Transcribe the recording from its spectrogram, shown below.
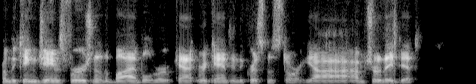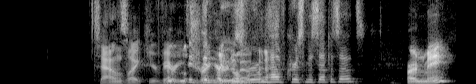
from the King James version of the Bible, recant- recanting the Christmas story. Yeah, I'm sure they did. Sounds like you're very Did the newsroom have Christmas episodes? Pardon me.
